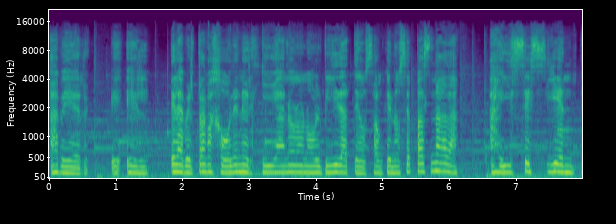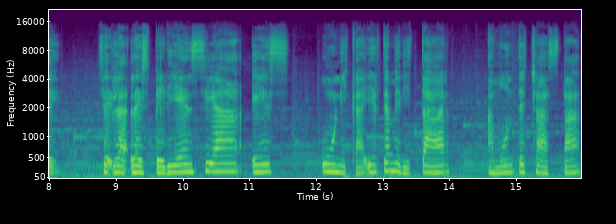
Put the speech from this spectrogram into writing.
a ver, e, el, el haber trabajado la energía, no, no, no, olvídate, aunque no sepas nada, ahí se siente. La, experiencia es única. Irte a meditar a Monte Chasta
